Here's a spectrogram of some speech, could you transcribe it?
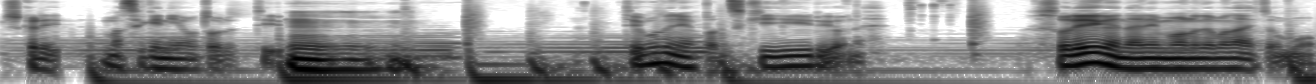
しっかりまあ責任を取るっていう、うんうん。っていうことにやっぱ尽きるよねそれ以外何者でもないと思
